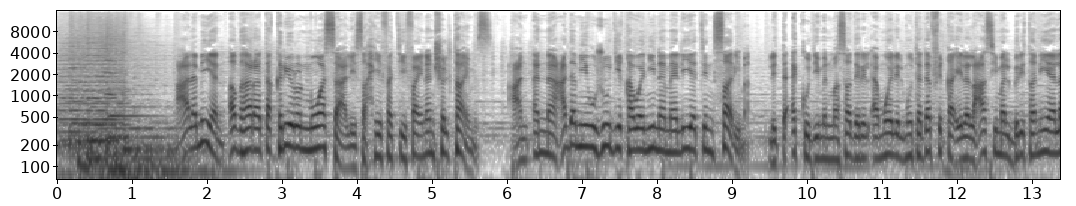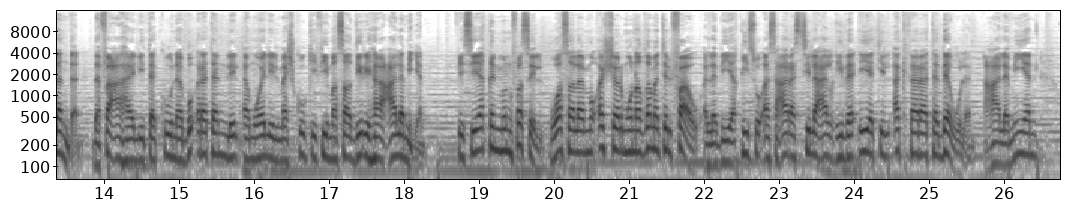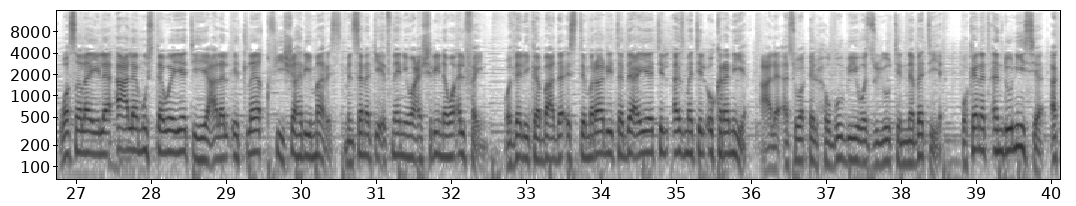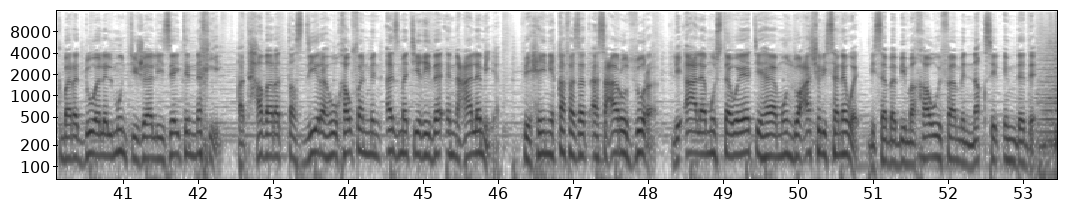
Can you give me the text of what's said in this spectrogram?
عالميا أظهر تقرير موسع لصحيفة Financial Times عن أن عدم وجود قوانين مالية صارمة للتأكد من مصادر الأموال المتدفقة إلى العاصمة البريطانية لندن دفعها لتكون بؤرة للأموال المشكوك في مصادرها عالميا. في سياق منفصل وصل مؤشر منظمة الفاو الذي يقيس أسعار السلع الغذائية الأكثر تداولا عالميا وصل إلى أعلى مستوياته على الإطلاق في شهر مارس من سنة 22 و2000 وذلك بعد استمرار تداعيات الأزمة الأوكرانية على أسواق الحبوب والزيوت النباتية. وكانت أندونيسيا أكبر الدول المنتجة لزيت النخيل. قد حظرت تصديره خوفا من أزمة غذاء عالمية. في حين قفزت أسعار الذرة لأعلى مستوياتها منذ عشر سنوات بسبب مخاوف من نقص الإمدادات.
